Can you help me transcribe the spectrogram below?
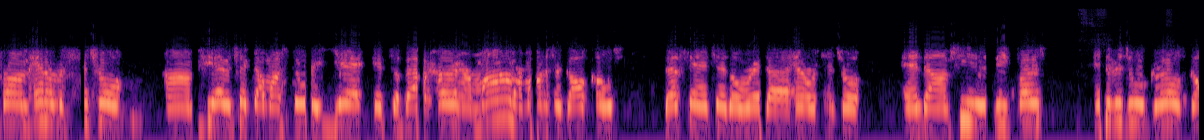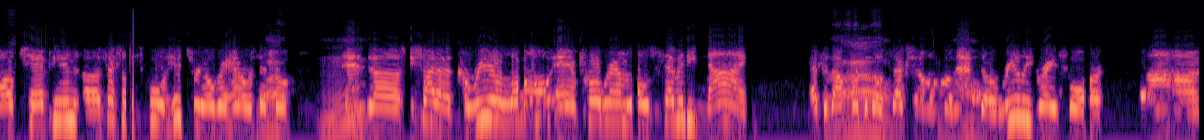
from Hanover Central. Um, if you haven't checked out my story yet, it's about her and her mom. Her mom is her golf coach, Beth Sanchez, over at uh, Hanover Central. And um, she is the first individual girls golf champion, uh, section school history over at Hanover Central. Wow. Mm. And uh, she shot a career low and program low 79 at the Valparaiso Wow. sectional. So that's a really great score. Um,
